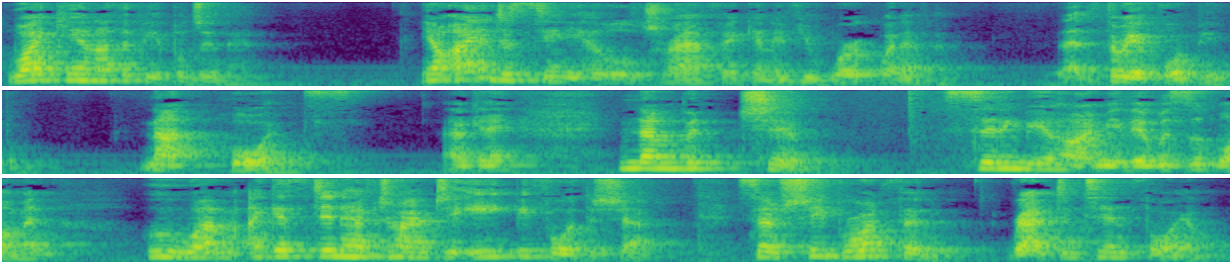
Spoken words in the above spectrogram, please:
Why can't other people do that? You know, I understand you have a little traffic, and if you work, whatever. That's three or four people, not hordes. Okay. Number two, sitting behind me, there was a woman who um, I guess didn't have time to eat before the show, so she brought food wrapped in tin foil,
